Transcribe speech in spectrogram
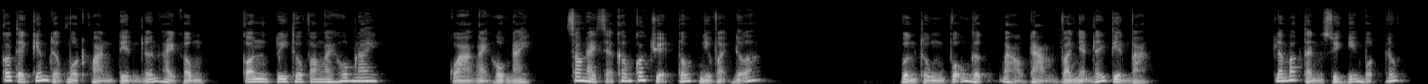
Có thể kiếm được một khoản tiền lớn hay không, còn tùy thuộc vào ngày hôm nay. Qua ngày hôm nay, sau này sẽ không có chuyện tốt như vậy nữa. Vương Trùng vỗ ngực bảo đảm và nhận lấy tiền vàng. Lâm Bắc Thần suy nghĩ một lúc,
